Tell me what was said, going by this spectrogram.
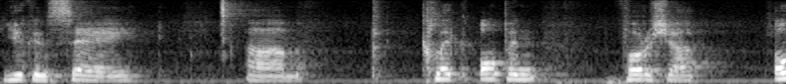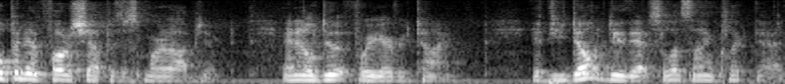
You can say um, click open Photoshop, open in Photoshop as a smart object, and it'll do it for you every time. If you don't do that, so let's unclick that.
